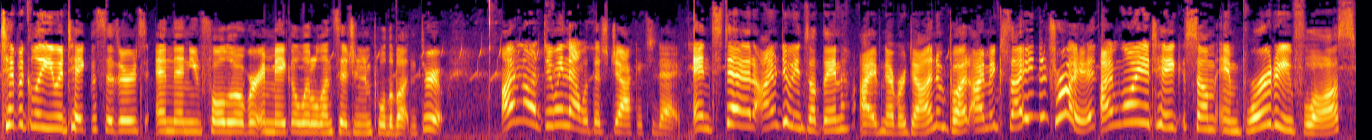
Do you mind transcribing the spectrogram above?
typically you would take the scissors and then you'd fold over and make a little incision and pull the button through. I'm not doing that with this jacket today. Instead, I'm doing something I've never done, but I'm excited to try it. I'm going to take some embroidery floss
